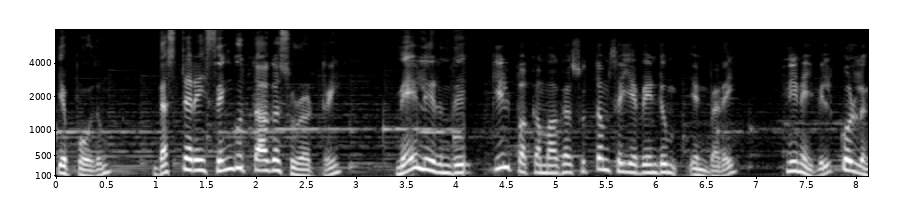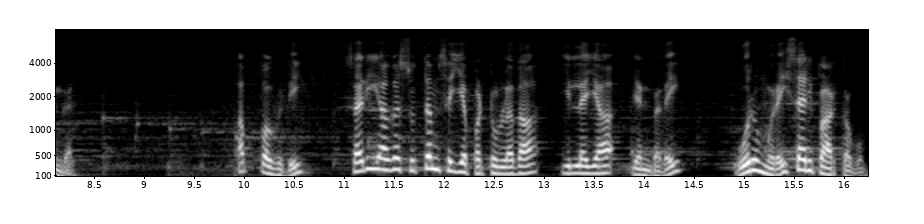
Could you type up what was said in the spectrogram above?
எப்போதும் டஸ்டரை செங்குத்தாக சுழற்றி மேலிருந்து கீழ்ப்பக்கமாக சுத்தம் செய்ய வேண்டும் என்பதை நினைவில் கொள்ளுங்கள். அப்பகுதி சரியாக சுத்தம் செய்யப்பட்டுள்ளதா இல்லையா என்பதை ஒருமுறை சரிபார்க்கவும்.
